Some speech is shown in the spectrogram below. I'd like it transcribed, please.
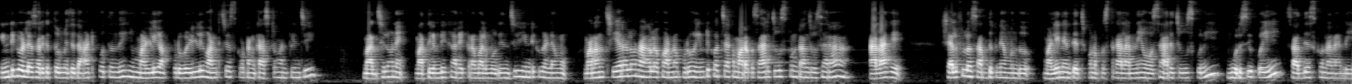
ఇంటికి వెళ్ళేసరికి తొమ్మిది దాటిపోతుంది. మళ్ళీ అప్పుడు వెళ్ళి వంట చేసుకోవటం కష్టం అనిపించి మధ్యలోనే మా తిండి కార్యక్రమాలు ముగించి ఇంటికి వెళ్ళాము. మనం చీరలో నగలో కొన్నప్పుడు ఇంటికి వచ్చాక మరొకసారి చూసుకుంటాం చూసారా? అలాగే షెల్ఫ్లో సర్దుకునే ముందు మళ్ళీ నేను తెచ్చుకున్న పుస్తకాలన్నీ ఓసారి చూసుకుని మురిసిపోయి సర్దేసుకున్నానండి.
